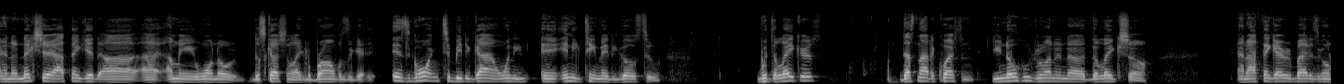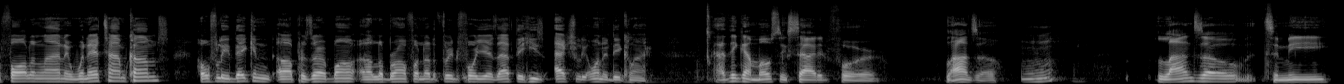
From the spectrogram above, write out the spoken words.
And the next year, I think it. Uh, I, I mean, it won't no discussion. Like LeBron was the is going to be the guy on any any team that he goes to. With the Lakers, that's not a question. You know who's running the the Lake show, and I think everybody's going to fall in line. And when their time comes, hopefully they can uh, preserve bon, uh, LeBron for another three to four years after he's actually on a decline. I think I'm most excited for Lonzo. Mm-hmm. Lonzo, to me,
